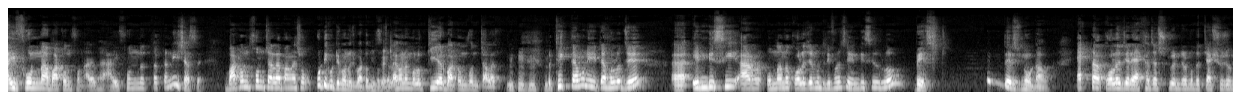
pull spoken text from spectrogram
আইফোন না বাটন ফোন আরে ভাই আইফোনের তো একটা নিশ আছে। বাটন ফোন চালায় বাংলাদেশে কোটি কোটি মানুষ বাটন ফোন চালায়। এখন আমি বলব কি আর বাটন ফোন চালাচ্ছে তো ঠিক তেমনই এটা হলো যে এনডিসি আর অন্যান্য কলেজের মধ্যে ডিফারেন্স এনডিসি হলো best there is no doubt একটা কলেজের এক হাজার স্টুডেন্টের মধ্যে চারশো জন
